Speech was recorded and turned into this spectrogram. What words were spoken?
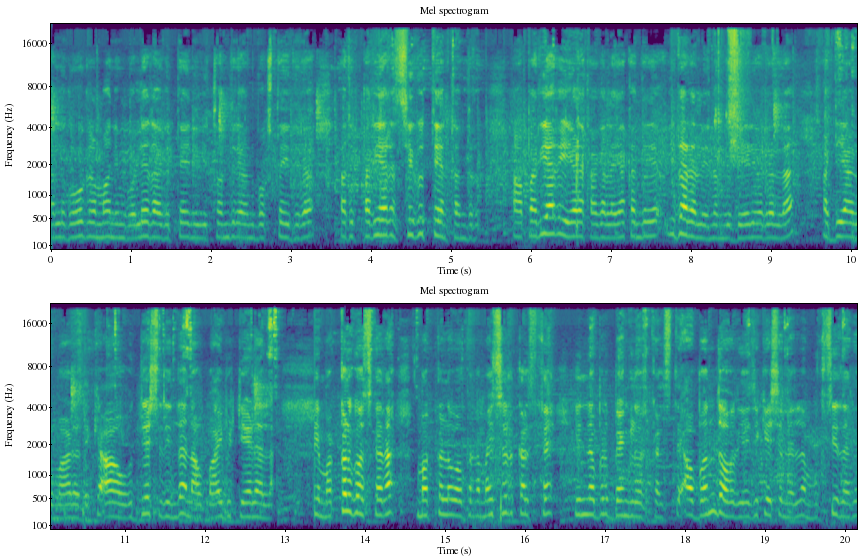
ಅಲ್ಲಿಗೆ ಹೋಗ್ರಮ್ಮ, ನಿಮ್ಗೆ ಒಳ್ಳೆಯದಾಗುತ್ತೆ ನೀವು ತೊಂದರೆ ಅನುಭವಿಸ್ತಾ ಇದ್ದೀರಾ, ಅದಕ್ಕೆ ಪರಿಹಾರ ಸಿಗುತ್ತೆ ಅಂತಂದರು. ಆ ಪರಿಹಾರ ಹೇಳೋಕ್ಕಾಗಲ್ಲ, ಯಾಕಂದರೆ ಇದರಲ್ಲಿ ನಮಗೆ ಬೇರೆಯವರೆಲ್ಲ ಅಡ್ಡಿಯಾಗಿ ಮಾಡೋದಕ್ಕೆ ಆ ಉದ್ದೇಶದಿಂದ ನಾವು ಬಾಯಿ ಬಿಟ್ಟು ಹೇಳಲ್ಲ. ಮಕ್ಕಳಿಗೋಸ್ಕರ ಮಕ್ಕಳು ಒಬ್ಬರನ್ನ ಮೈಸೂರಿಗೆ ಕಳಿಸ್ತೆ ಇನ್ನೊಬ್ಬರು ಬೆಂಗಳೂರು ಕಳಿಸ್ತೆ. ಅವು ಬಂದು ಅವ್ರ ಎಜುಕೇಷನ್ ಎಲ್ಲ ಮುಗಿಸಿದ್ದಾರೆ.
